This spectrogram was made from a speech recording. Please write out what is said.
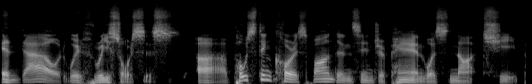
endowed with resources. Uh, posting correspondents in Japan was not cheap,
